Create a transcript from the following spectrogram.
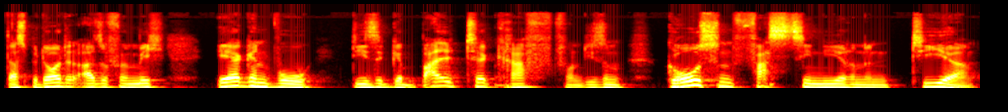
Das bedeutet also für mich, irgendwo diese geballte Kraft von diesem großen, faszinierenden Tier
